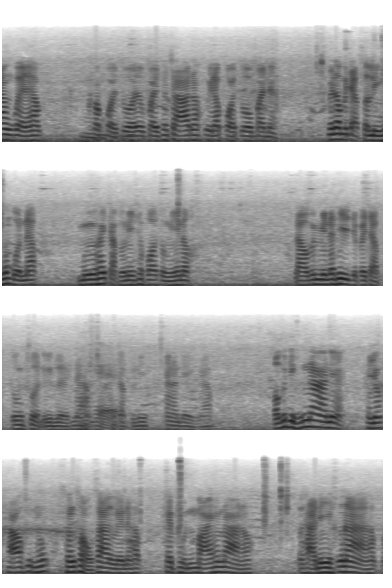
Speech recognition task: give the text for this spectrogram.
นั่งไปนะครับก็ปล่อยตัวลงไปช้าๆเนาะเวลาปล่อยตัวลงไปเนี่ยไม่ต้องไปจับสลิงข้างบนนะครับมือให้จับตรงนี้เฉพาะตรงนี้เนาะเราไม่มีหน้าที่จะไปจับตรงส่วนอื่นเลยนะครับให้จับตรงนี้แค่นั้นเองนะครับพอไปถึงข้างหน้าเนี่ยให้ยกเท้าขึ้นทั้งทั้งสองข้างเลยนะครับ ให้พ้นไม้ข้างหน้าเนาะสถานีข้างหน้าครับ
